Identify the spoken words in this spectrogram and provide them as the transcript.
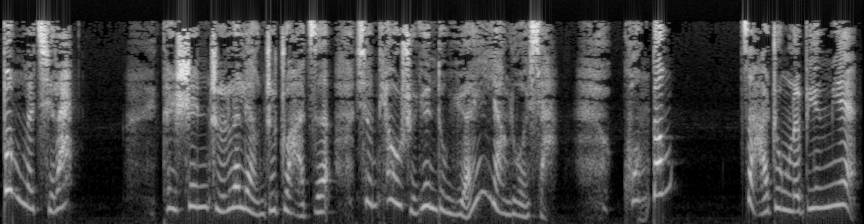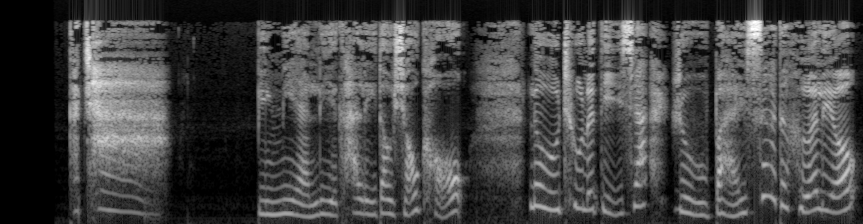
蹦了起来。它伸直了两只爪子，像跳水运动员一样落下，哐当，砸中了冰面。咔嚓，冰面裂开了一道小口，露出了底下乳白色的河流。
